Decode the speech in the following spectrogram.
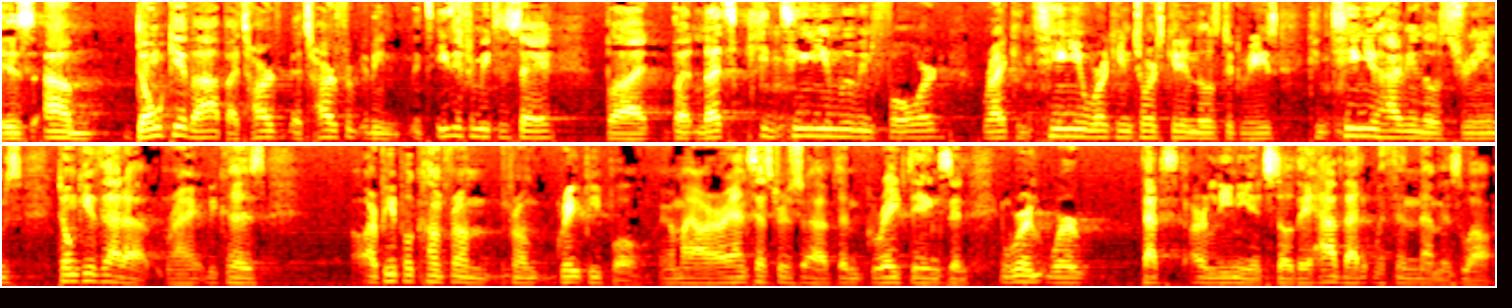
is um, don't give up. It's hard. It's hard for. I mean, it's easy for me to say, but but let's continue moving forward. Right, continue working towards getting those degrees. Continue having those dreams. Don't give that up. Right, because our people come from, from great people. You know, my, our ancestors have done great things, and, and we're, we're that's our lineage, so they have that within them as well.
